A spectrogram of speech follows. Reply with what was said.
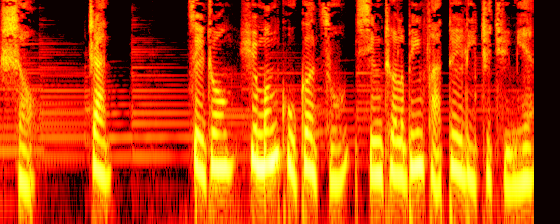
守、战，最终与蒙古各族形成了兵法对立之局面。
